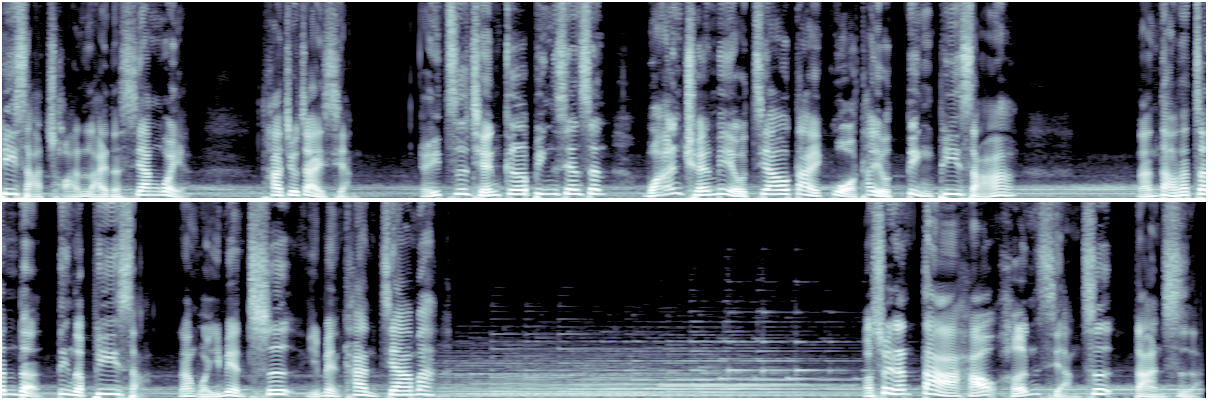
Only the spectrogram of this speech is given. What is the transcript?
披萨传来的香味啊，他就在想。哎，之前戈宾先生完全没有交代过他有订披萨啊？难道他真的订了披萨，让我一面吃一面看家吗？啊，虽然大豪很想吃，但是啊，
